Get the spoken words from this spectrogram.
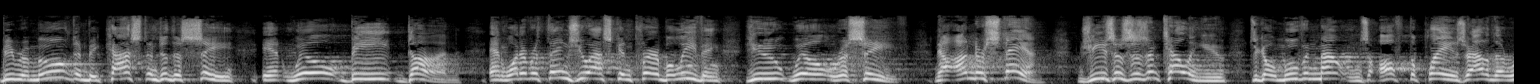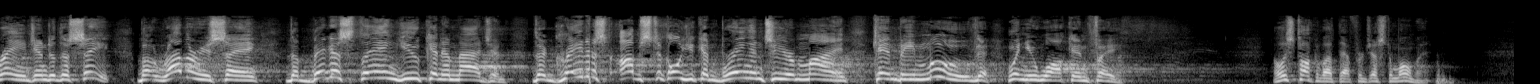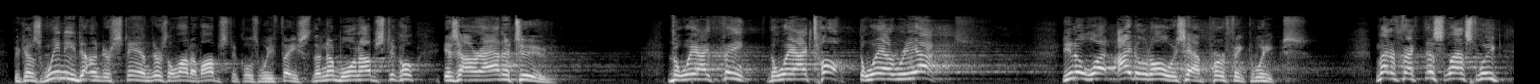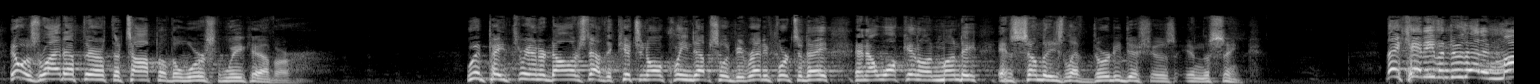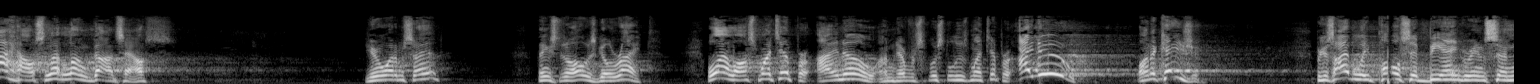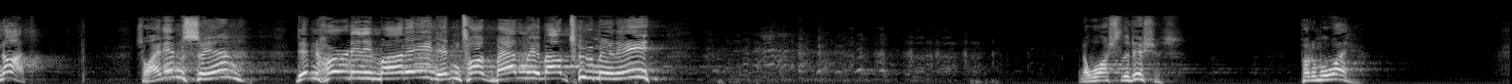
be removed and be cast into the sea, it will be done. And whatever things you ask in prayer believing, you will receive. Now understand, Jesus isn't telling you to go moving mountains off the plains or out of the range into the sea. But rather he's saying the biggest thing you can imagine, the greatest obstacle you can bring into your mind can be moved when you walk in faith. Now let's talk about that for just a moment. Because we need to understand there's a lot of obstacles we face. The number one obstacle is our attitude. The way I think, the way I talk, the way I react. You know what? I don't always have perfect weeks. Matter of fact, this last week, it was right up there at the top of the worst week ever. We had paid $300 to have the kitchen all cleaned up so it'd be ready for today. And I walk in on Monday and somebody's left dirty dishes in the sink. They can't even do that in my house, let alone God's house. You hear what I'm saying? Things don't always go right. Well, I lost my temper. I know. I'm never supposed to lose my temper. I do on occasion. Because I believe Paul said, be angry and sin not. So I didn't sin, didn't hurt anybody, didn't talk badly about too many. And I washed the dishes, put them away.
